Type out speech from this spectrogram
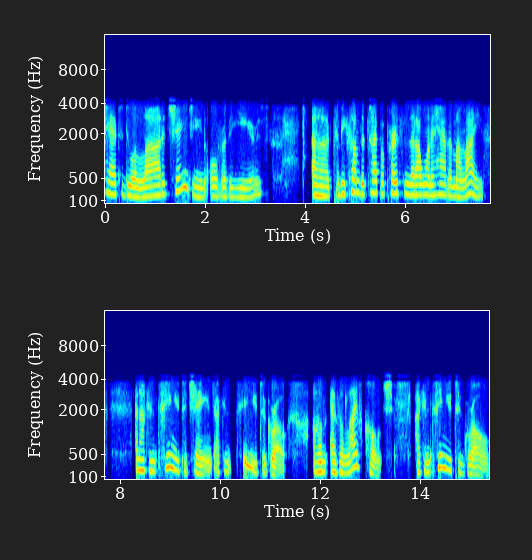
had to do a lot of changing over the years uh, to become the type of person that I want to have in my life. And I continue to change. I continue to grow. Um, as a life coach, I continue to grow.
